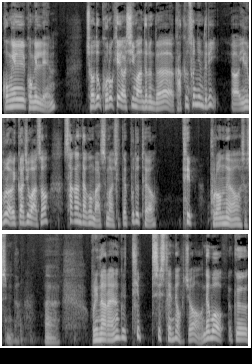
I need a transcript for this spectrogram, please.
0101님. 저도 그렇게 열심히 만드는데 가끔 손님들이 어, 일부러 여기까지 와서 사간다고 말씀하실 때 뿌듯해요. 팁, 부럽네요. 하셨습니다. 네. 우리나라에는 그 팁 시스템이 없죠. 근데 뭐, 그,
